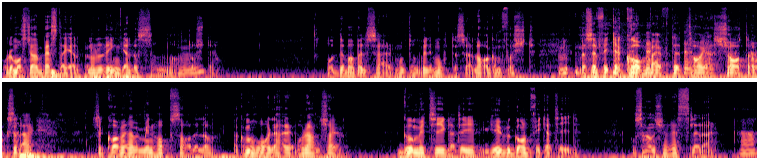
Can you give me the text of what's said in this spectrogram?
Och då måste jag ha bästa hjälpen. Och då ringde jag Lussan Natorste. Mm. Och det var väl så här, hon tog väl emot det så här lagom först. Men sen fick jag komma efter ett tag. Jag tjatade också där. Så kom jag där med min hoppsadel. Och jag kommer ihåg det här orangea gummityglat i Djurgården fick jag tid. Hos Hanchen Ressler där. Ja.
